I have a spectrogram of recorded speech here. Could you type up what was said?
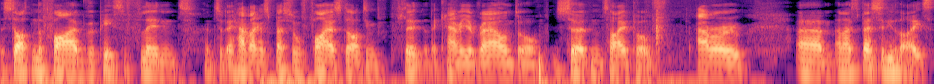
starting the fire with a piece of flint, and so they have like a special fire starting flint that they carry around, or certain type of arrow. Um, and I especially liked,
